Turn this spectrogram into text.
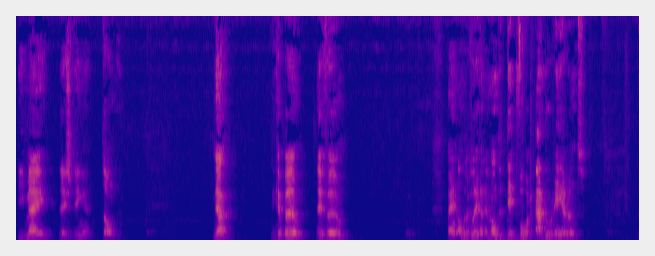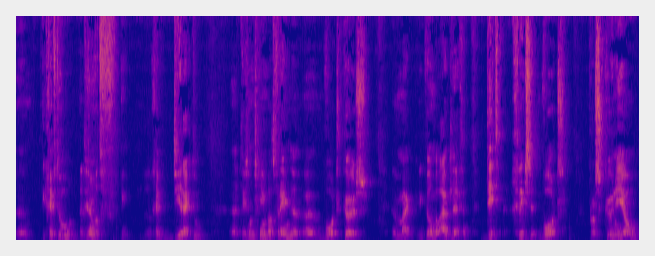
die mij deze dingen toonde. Ja, ik heb uh, even bij een andere gelegenheid, want dit woord adorerend, uh, ik geef toe, het is een wat, ik geef direct toe, uh, het is een misschien wat vreemde woordkeus, maar ik, ik, wil hem wel uitleggen. Dit Griekse woord, proskuneo,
